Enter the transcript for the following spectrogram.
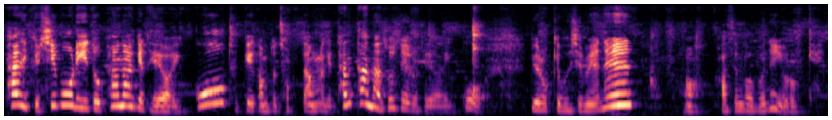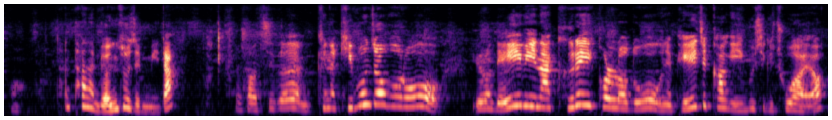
팔 이렇게 시보리도 편하게 되어 있고 두께감도 적당하게 탄탄한 소재로 되어 있고 이렇게 보시면은 어, 가슴 부분은 이렇게 어, 탄탄한 면 소재입니다. 그래서 지금 그냥 기본적으로 이런 네이비나 그레이 컬러도 그냥 베이직하게 입으시기 좋아요.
